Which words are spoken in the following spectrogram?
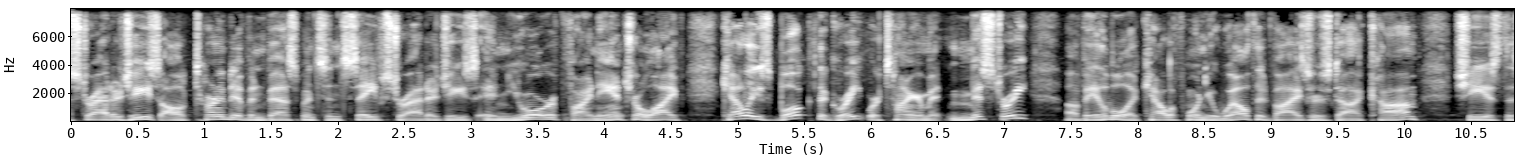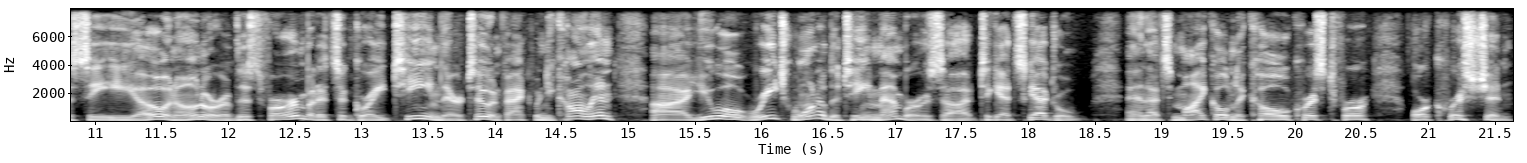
strategies, alternative investments, and safe strategies in your financial life. Kelley's book, The Great Retirement Mystery, available at CaliforniaWealthAdvisors.com. She is the CEO and owner of this firm, but it's a great team there too. In fact, when you call in, uh, you will reach one of the team members uh, to get scheduled. And that's Michael, Nicole, Christopher, or Christian.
